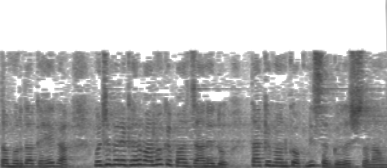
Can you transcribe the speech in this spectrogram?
تب مردہ کہے گا، مجھے میرے گھر والوں کے پاس جانے دو تاکہ میں ان کو اپنی سرگزشت سناؤں۔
